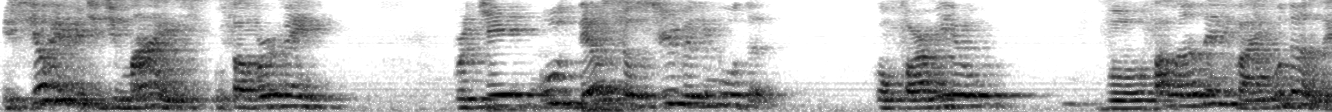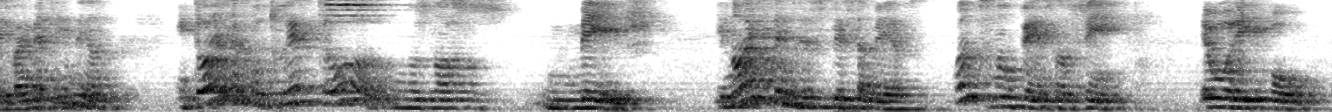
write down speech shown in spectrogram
E se eu repetir demais, o favor vem. Porque o Deus que eu sirvo, ele muda. Conforme eu vou falando, ele vai mudando, ele vai me atendendo. Então essa cultura entrou nos nossos meios. E nós temos esse pensamento. Quantos não pensam assim? Eu orei pouco.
